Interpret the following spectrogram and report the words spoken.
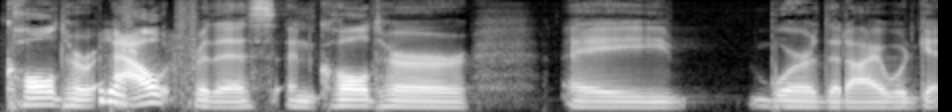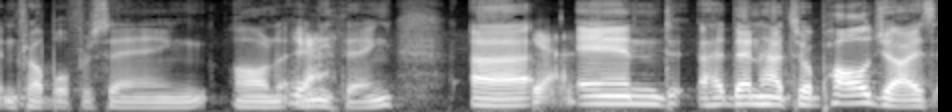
called her yeah. out for this and called her a word that I would get in trouble for saying on yeah. anything, uh, and then had to apologize.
